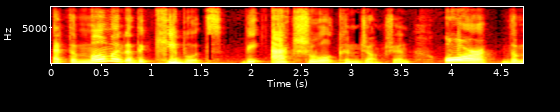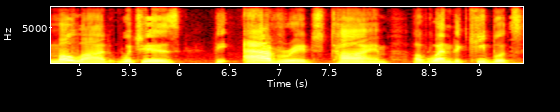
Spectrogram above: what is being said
at the moment of the kibbutz, the actual conjunction, or the molad, which is the average time of when the kibbutz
